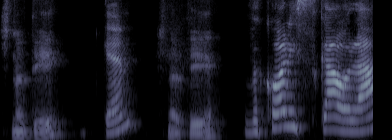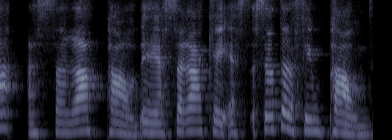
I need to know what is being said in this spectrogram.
שנתי. כן? שנתי. וכל עסקה עולה עשרה פאונד, אה, עשרה, עשרת אלפים פאונד,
